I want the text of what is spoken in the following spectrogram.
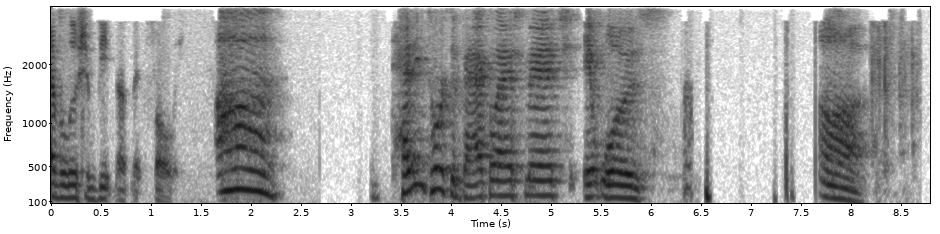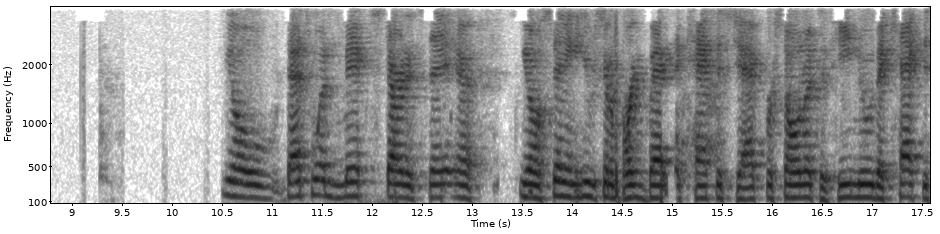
Evolution beating up Mick Foley? Uh heading towards the backlash match, it was uh you know, that's when Mick started saying uh, you know, saying he was going to bring back the Cactus Jack persona because he knew that Cactus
